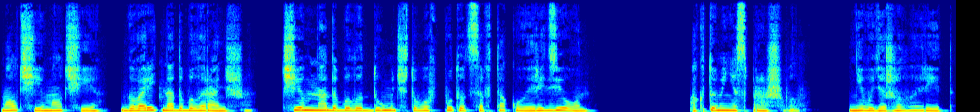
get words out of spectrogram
«Молчи, молчи. Говорить надо было раньше. Чем надо было думать, чтобы впутаться в такой Ридион?» «А кто меня спрашивал?» — не выдержал Рид.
